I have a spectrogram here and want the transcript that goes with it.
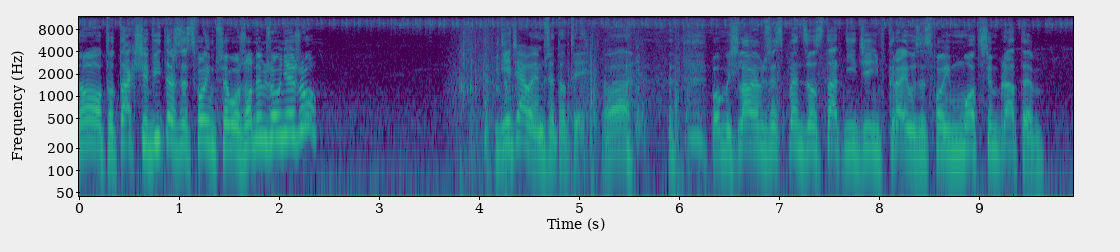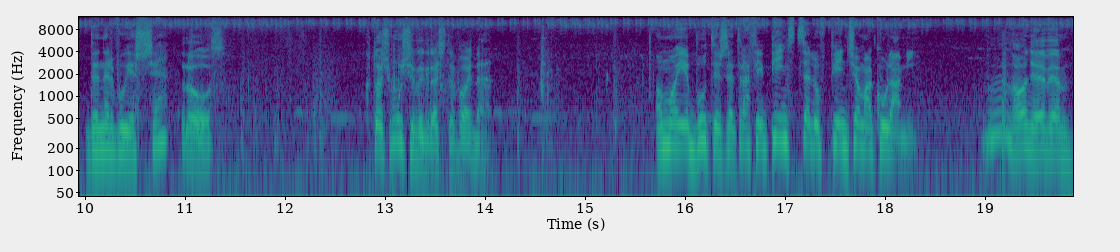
No, to tak się witasz ze swoim przełożonym żołnierzu? Wiedziałem, że to ty. A, pomyślałem, że spędzę ostatni dzień w kraju ze swoim młodszym bratem. Denerwujesz się? Luz. Ktoś musi wygrać tę wojnę. O moje buty, że trafię pięć celów pięcioma kulami. Mm, No, nie wiem.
